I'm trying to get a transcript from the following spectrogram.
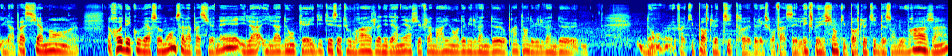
il a patiemment euh, redécouvert ce monde, ça l'a passionné. Il a, il a donc édité cet ouvrage l'année dernière chez Flammarion en 2022, au printemps 2022, dont, enfin, qui porte le titre de l'exposition, enfin c'est l'exposition qui porte le titre de son ouvrage, hein,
